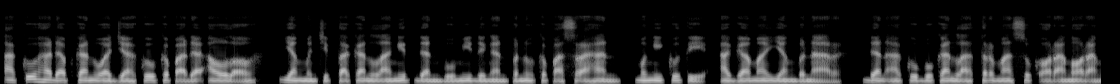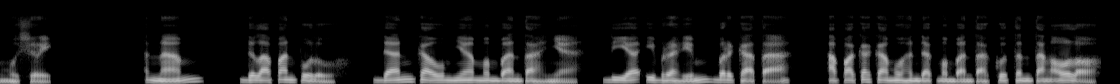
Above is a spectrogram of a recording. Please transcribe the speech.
Aku hadapkan wajahku kepada Allah, yang menciptakan langit dan bumi dengan penuh kepasrahan, mengikuti agama yang benar, dan aku bukanlah termasuk orang-orang musyrik. 6. 80. Dan kaumnya membantahnya. Dia Ibrahim berkata, Apakah kamu hendak membantahku tentang Allah,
